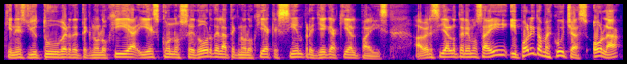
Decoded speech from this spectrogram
quien es youtuber de tecnología y es conocedor de la tecnología que siempre llega aquí al país. A ver si ya lo tenemos ahí. Hipólito, ¿me escuchas? Hola.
